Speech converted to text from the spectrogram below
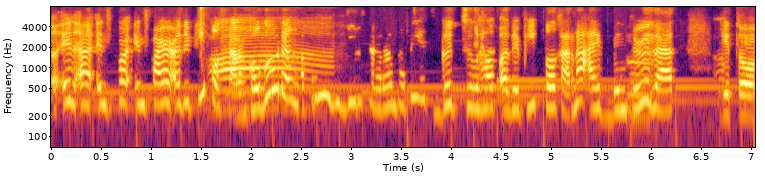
uh, uh inspire, inspire other people ah. sekarang. Kalau gue udah nggak perlu jujur sekarang, tapi it's good to help other people karena I've been through that okay. gitu.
